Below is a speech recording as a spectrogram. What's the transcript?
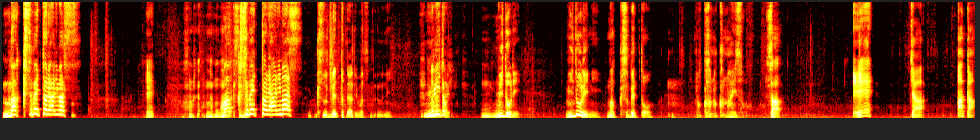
マックスベッドでありますえ？俺、俺もうマックスベッドでありますマックスベッドでありますのに。緑緑。緑にマックスベッド？なかなかないぞ。さあ、え？じゃあ、赤。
